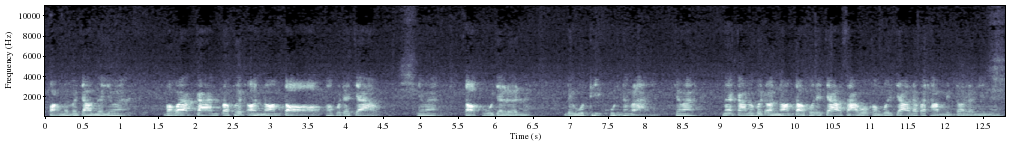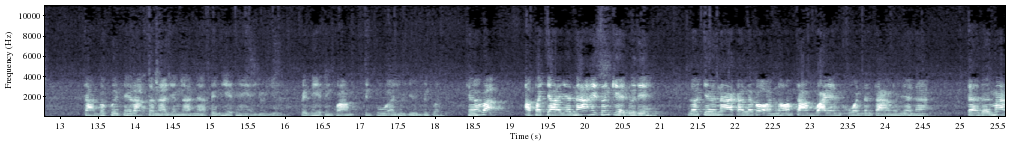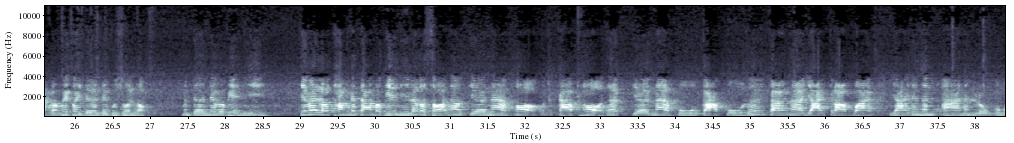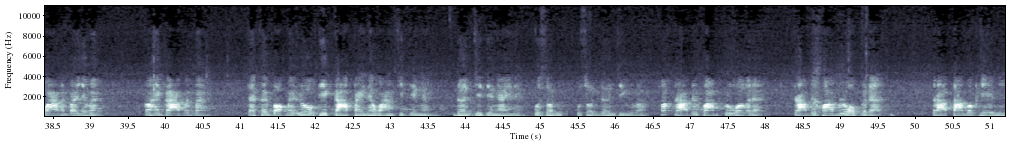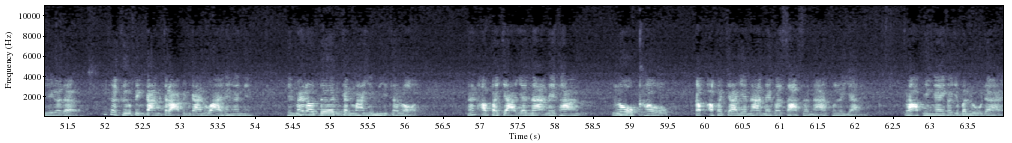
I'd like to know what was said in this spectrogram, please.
ฟังกันประจำเลยใช่ไหม บอกว่าการประพฤติอ่อนน้อมต่อพระพุทธเจ้าใช่ไหมต่อผู้เจริญโดยวุฒิคุณทั้งหลายใช่ไหมนั่นการประพฤติอ่อนน้อมต่อพระพุทธเจ้า สาวกของพระพุทธเจ้าและพระธรรมเป็นต้นเหล่านี้นะการประพฤติในลักษณะอย่างนั้นเน่ะเป็นเหตุให้อายุยืน เป็นเหตุแห่งความเป็นผู้อายุยืนเป็นต้นใช่ไหมว่าอัปจายนะให้สังเกตดูดิเราเจอหน้ากันแล้วก็อ่อนน้อมตามวัยอันควรต่างๆเหล่านี้นะแต่โดยมากเราไม่ค่อยเดินด้วยกุศลหรอก มันเดินด้วยประเพณี ช่ไหมเราทำกันตามประเพณีแล้วก็สอนเอาเจอหน้าพ่อกราบพ่อซะเจอหน้าปู่กราบปู่ซะกรารหน้ายายกราบวายยายเท่านั้นอานั้นลุงก็ว่ากันไปใช่ไหมก็ให้กราบกันไปแต่เคยบอกไหมลูกที่กราบไปเนี่ยวางจิตยังไง เดินจิตยังไงเนี่ยกุศลกุศลเดินจริงหรือเปล่าเพราะกราบด้วยความกลัวก็ได้กราบด้วยความโลภก็ได้กราบตามประเพณีก็ได้นี่ก็คือเป็นการกราบเป็นการไหว้ทั้งนั้นเนี่ย เห็นไหมเราเดินกันมาอย่างนี้ตลอดนั้นอปจายนะในทาง โลกเขากับอปจายนะในพระศาสนาคนละอย่างกราบยังไงเขาจะบรรลุได้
